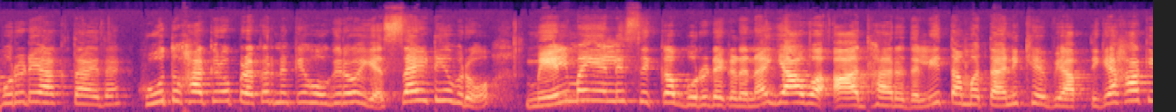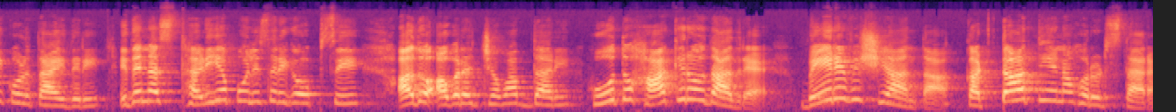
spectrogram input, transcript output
ಬುರುಡೆ ಆಗ್ತಾ ಇದೆ. ಹೂತು ಹಾಕಿರೋ ಪ್ರಕರಣಕ್ಕೆ ಹೋಗಿರೋ ಎಸ್ ಐ ಟಿ ಅವರು ಮೇಲ್ಮೈಯಲ್ಲಿ ಸಿಕ್ಕ ಬುರುಡೆಗಳನ್ನ ಯಾವ ಆಧಾರದಲ್ಲಿ ತಮ್ಮ ತನಿಖೆ ವ್ಯಾಪ್ತಿಗೆ ಹಾಕಿಕೊಳ್ತಾ ಇದ್ದೀರಿ? ಇದನ್ನ ಸ್ಥಳೀಯ ಪೊಲೀಸರಿಗೆ ಒಪ್ಪಿಸಿ. ಅದು ಅವರ ಜವಾಬ್ದಾರಿ. ಹೂತು ಹಾಕಿರೋದಾದ್ರೆ ಬೇರೆ ವಿಷಯ ಅಂತ ಕಟ್ಟಾಜ್ಞೆಯನ್ನ ಹೊರಡಿಸ್ತಾರೆ.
